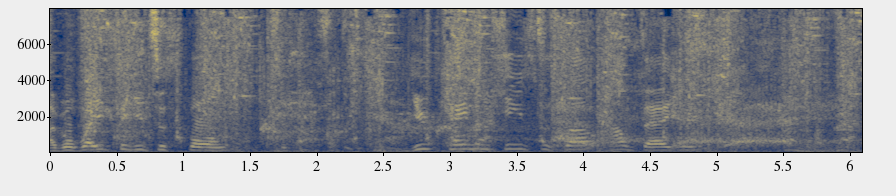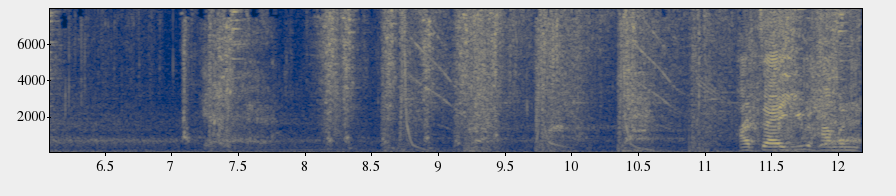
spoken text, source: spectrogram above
I will wait for you to spawn. You came and teased as well? How dare you? How dare you ham and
